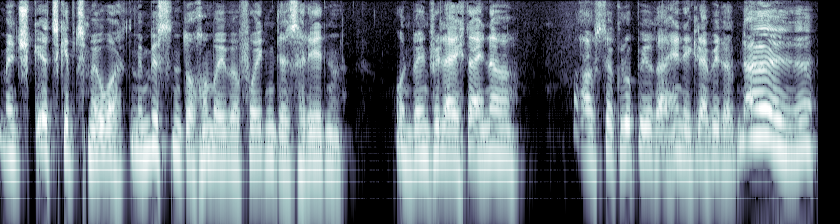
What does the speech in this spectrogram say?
Mensch, jetzt gibt es mir Obacht, wir müssten doch einmal über Folgendes reden. Und wenn vielleicht einer aus der Gruppe oder eine gleich wieder, nein,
